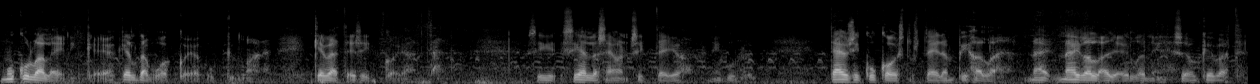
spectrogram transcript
mukulaleininkkejä ja keltavuokkoja kukkimaan kevätesikkoja. Että siellä se on sitten jo niin kuin täysi kukoistus teidän pihalla näillä lajeilla, niin se on kevät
